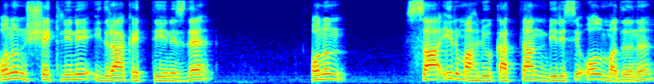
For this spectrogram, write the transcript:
onun şeklini idrak ettiğinizde onun sair mahlukattan birisi olmadığını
